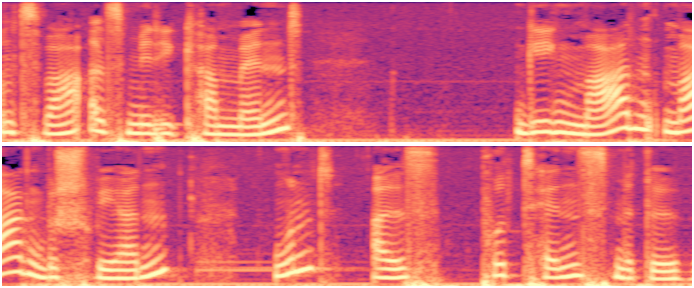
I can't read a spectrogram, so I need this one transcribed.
und zwar als Medikament gegen Magen Magenbeschwerden und als Potenzmittel.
